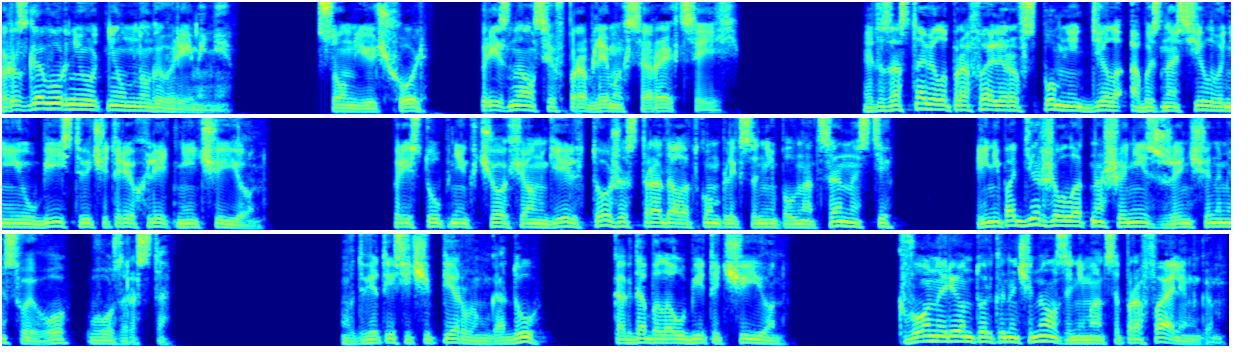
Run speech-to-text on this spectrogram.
Разговор не отнял много времени. Сон Ючхоль признался в проблемах с эрекцией. Это заставило профайлера вспомнить дело об изнасиловании и убийстве четырехлетней Чион. Преступник Чо Хён Гиль тоже страдал от комплекса неполноценности и не поддерживал отношений с женщинами своего возраста. В 2001 году, когда была убита Чион, Квон Ирион только начинал заниматься профайлингом.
